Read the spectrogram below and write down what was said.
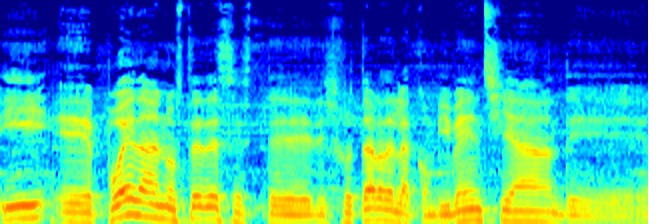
y eh, puedan ustedes este, disfrutar de la convivencia, de,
